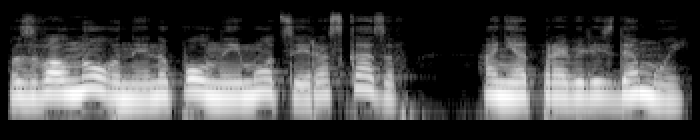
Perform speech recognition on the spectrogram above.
Взволнованные, но полные эмоций и рассказов, они отправились домой.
